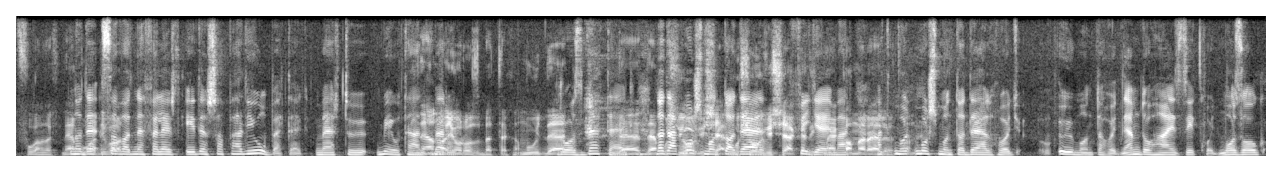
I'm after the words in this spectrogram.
fogalmazok nem Na de divat. szabad ne felejtsd, édesapád jó beteg, mert ő miután... Nem, nagyon rossz beteg amúgy, de... Rossz beteg? De, de Na, most, de most, visel, mondtad most el, jól viselkedik, figyelj már, hát most mondtad el, hogy ő mondta, hogy nem dohányzik, hogy mozog,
